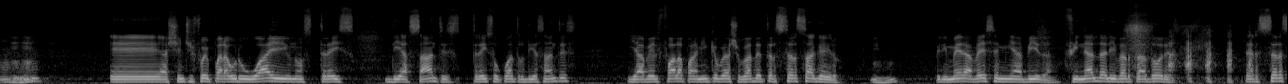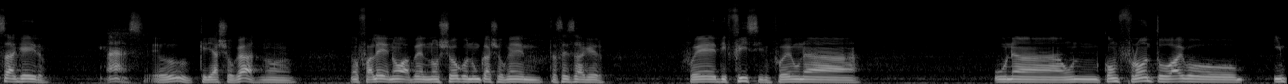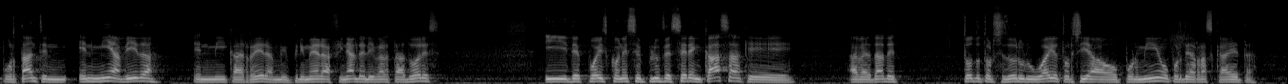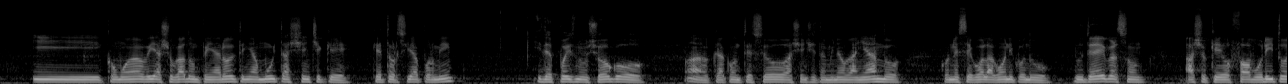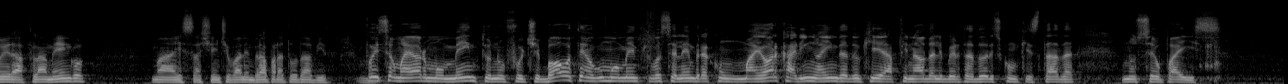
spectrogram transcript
Eh, a gente foi para Uruguai uns três dias antes, três ou quatro dias antes, e Abel fala para mim que eu vou jogar de terceiro zagueiro. Primeira vez em minha vida, final da Libertadores, terceiro zagueiro. Mas eu queria jogar, não, não falei, não, Abel, não jogo, nunca joguei em terceiro zagueiro. Foi difícil, foi uma, uma, um confronto, algo importante em, em minha vida, em minha carreira, minha primeira final de Libertadores. E depois com esse plus de ser em casa, que a verdade todo torcedor uruguaio torcia ou por mim ou por De Arrascaeta. E como eu havia jogado em Penharol, tinha muita gente que, que torcia por mim. E depois no jogo, ah, o que aconteceu, a gente terminou ganhando com esse gol agônico do, do Daverson. Acho que o favorito era Flamengo, mas a gente vai lembrar para toda a vida. Foi seu maior momento no futebol ou tem algum momento que você lembra com maior carinho ainda do que a final da Libertadores conquistada no seu país?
